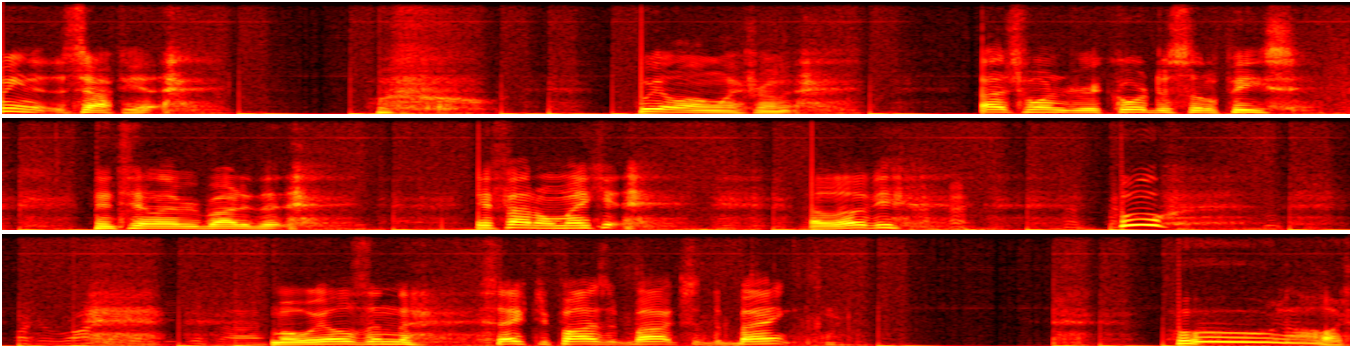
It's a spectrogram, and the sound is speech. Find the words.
We ain't at the top yet. We a long way from it. I just wanted to record this little piece and tell everybody that if I don't make it, I love you. Whew. My wheel's in the safety deposit box at the bank. Oh Lord.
